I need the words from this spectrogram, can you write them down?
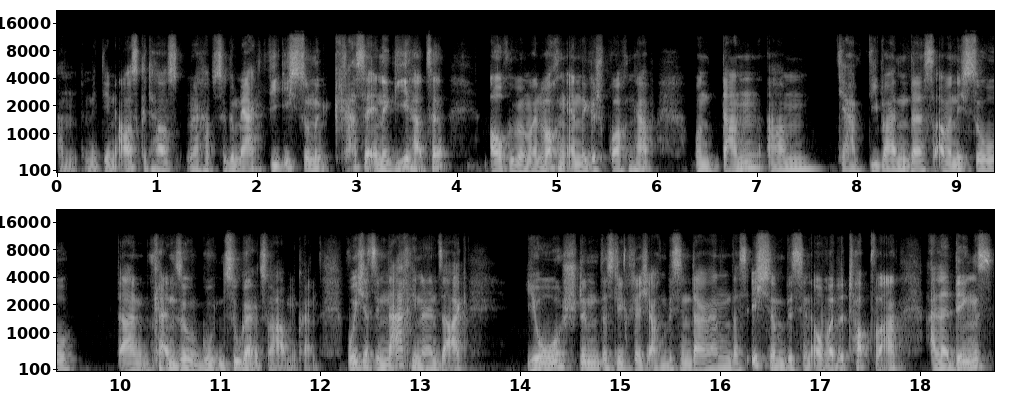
ähm, mit denen ausgetauscht und habe so gemerkt, wie ich so eine krasse Energie hatte, auch über mein Wochenende gesprochen habe. Und dann, ähm, ja, die beiden das aber nicht so, dann keinen so guten Zugang zu haben können. Wo ich jetzt im Nachhinein sage, jo, stimmt, das liegt vielleicht auch ein bisschen daran, dass ich so ein bisschen over the top war. Allerdings,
